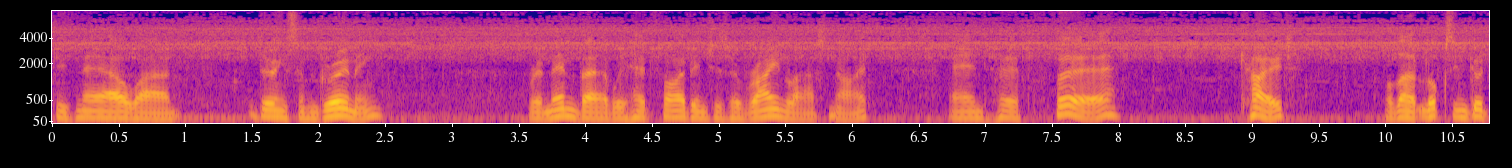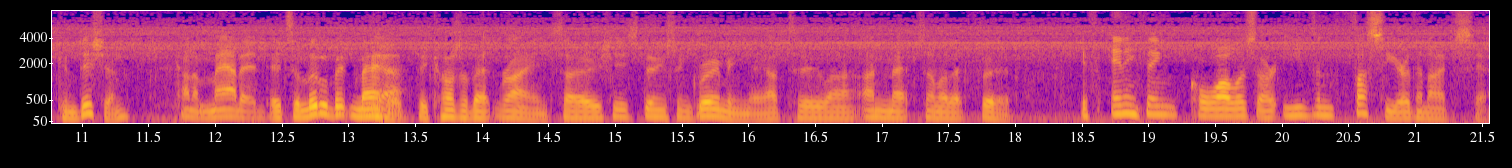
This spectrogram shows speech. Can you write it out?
She's now uh, doing some grooming. Remember, we had five inches of rain last night, and her fur coat, although it looks in good condition, Kind of matted. it's a little bit matted Yeah. because of that rain. So she's doing some grooming now to uh, unmat some of that fur. If anything, koalas are even fussier than I've said.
